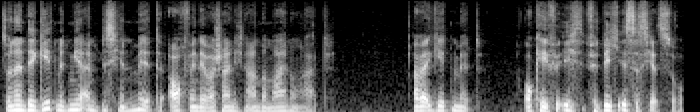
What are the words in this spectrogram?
sondern der geht mit mir ein bisschen mit, auch wenn der wahrscheinlich eine andere Meinung hat. Aber er geht mit. Okay, für, ich, für dich ist es jetzt so.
